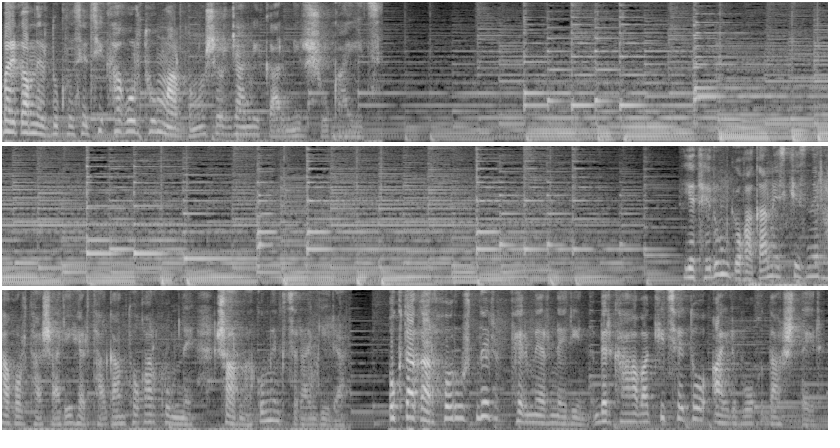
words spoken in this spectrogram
Բարեկամներ դուք լսեցիք հաղորդում Մարտոնու շրջանի Կարմիր շուկայից։ Եթերում գյուղական էսքիզներ հաղորդաշարի հերթական թողարկումն է։ Շարունակում ենք ծրագիրը։ Օգտակար խորհուրդներ ֆերմերներին, բերքահավաքից հետո այրվող դաշտեր։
